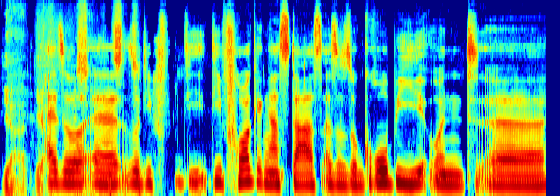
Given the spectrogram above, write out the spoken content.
Ja, ja. Also äh, so die, die, die Vorgängerstars, also so Grobi und äh,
